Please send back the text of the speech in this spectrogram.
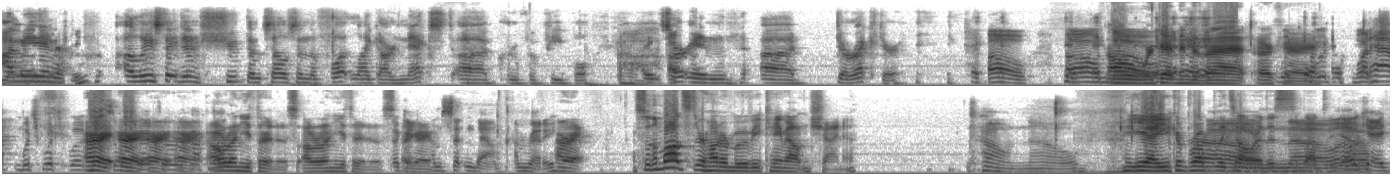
I mean- At least they didn't shoot themselves in the foot like our next uh, group of people. Oh, A certain uh, director. oh, oh, no. Oh, we're getting into that. Okay. which- what happened? Which which? which All right, so all right, which all right, director all are we right. talking I'll run you through this. I'll run you through this. Okay, Okay. I'm sitting down. I'm ready. All right. So the Monster Hunter movie came out in China. Oh no. yeah, you can probably tell where Oh, this is about to go. Okay.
